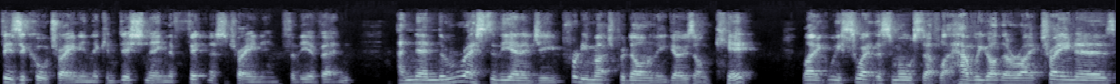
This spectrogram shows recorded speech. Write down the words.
physical training, the conditioning, the fitness training for the event, and then the rest of the energy pretty much predominantly goes on kit. Like we sweat the small stuff like have we got the right trainers?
